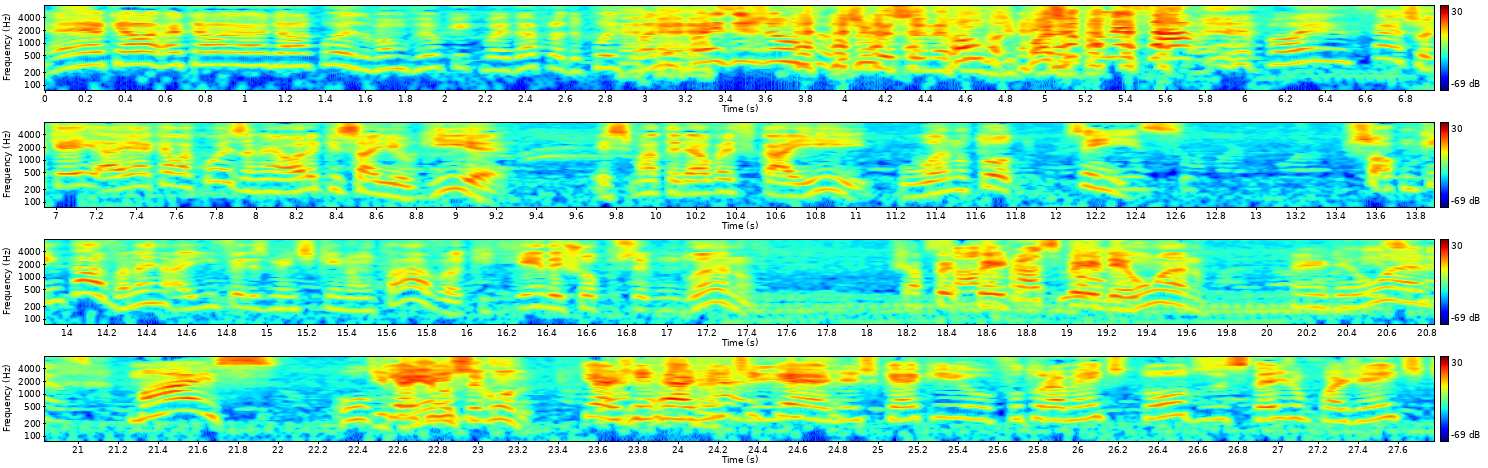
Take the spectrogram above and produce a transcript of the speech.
É aquela, aquela, aquela coisa. Vamos ver o que, que vai dar para depois. Para depois ir junto. Deixa eu ver se ainda é fogo de palha. Deixa eu começar. depois. É, só que aí, aí é aquela coisa, né? A hora que sair o guia, esse material vai ficar aí o ano todo. Sim. Isso. Só com quem tava, né? Aí, infelizmente, quem não tava, que quem deixou pro segundo ano, já per per perdeu ano. um ano. Perdeu um ano. Mesmo. Mas o que, que a gente, no segundo. Que a gente, a gente é quer, a gente quer que futuramente todos estejam com a gente,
